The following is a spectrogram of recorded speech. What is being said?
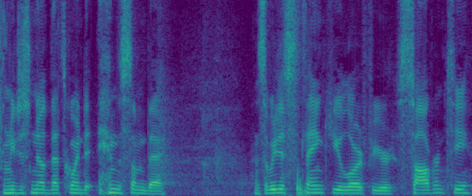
And we just know that's going to end someday. And so we just thank you, Lord, for your sovereignty,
